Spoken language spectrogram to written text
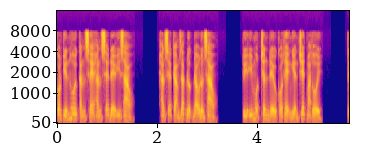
con kiến hôi cắn xé hắn sẽ để ý sao? Hắn sẽ cảm giác được đau đớn sao? Tùy ý một chân đều có thể nghiền chết mà thôi. T.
